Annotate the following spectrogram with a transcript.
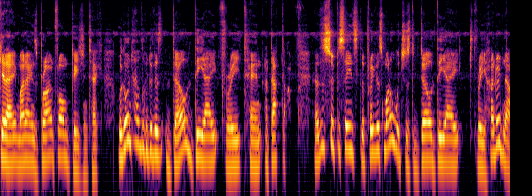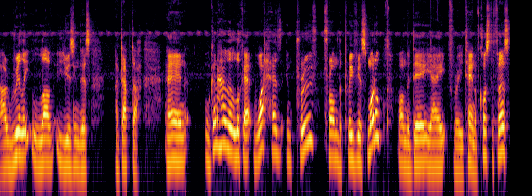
G'day, my name is Brian from BsianTech. We're going to have a look at this Dell DA310 adapter. Now this supersedes the previous model, which is the Dell DA300. Now I really love using this adapter. And we're going to have a look at what has improved from the previous model on the DA310. Of course, the first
